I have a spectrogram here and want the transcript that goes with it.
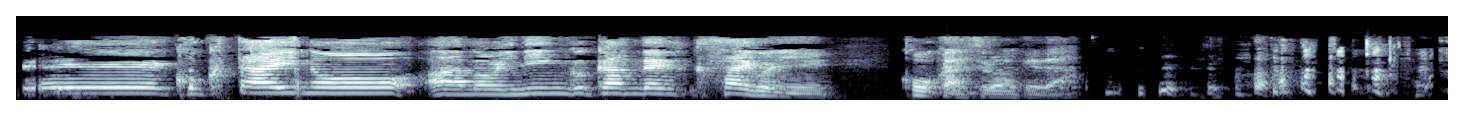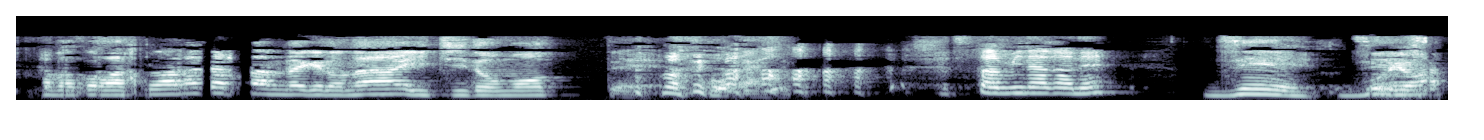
で、国体の、あの、イニング間で最後に後悔するわけだ。タバコは吸わなかったんだけどな、一度もって。スタミナがね、ぜー、ぜ俺ー。は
